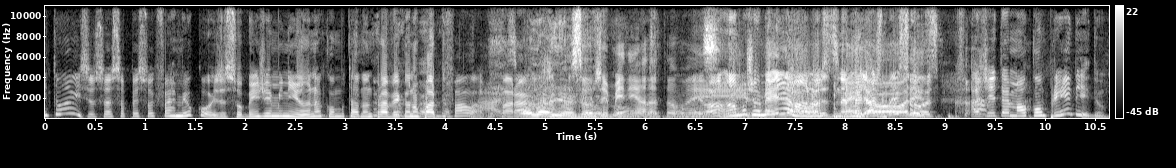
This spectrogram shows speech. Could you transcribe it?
Então é isso, eu sou essa pessoa que faz mil coisas. Sou bem geminiana, como tá dando pra ver que eu não paro de falar. Vou parar Olha agora. aí, Eu sou geminiana também. Eu amo geminianos, Melhores, né? Melhores melhores. pessoas. A gente é mal compreendido.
